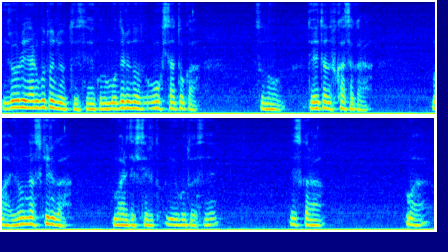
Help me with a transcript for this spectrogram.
いろいろやることによってですねこのモデルの大きさとかそのデータの深さからまあいろんなスキルが生まれてきてるということですね。ですからまあ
